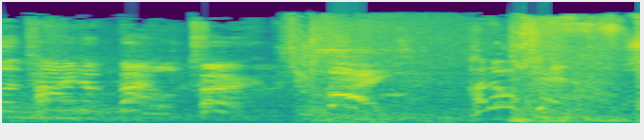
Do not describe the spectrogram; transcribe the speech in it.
The tide of battle turn? Fight! Hadouken! Yeah!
